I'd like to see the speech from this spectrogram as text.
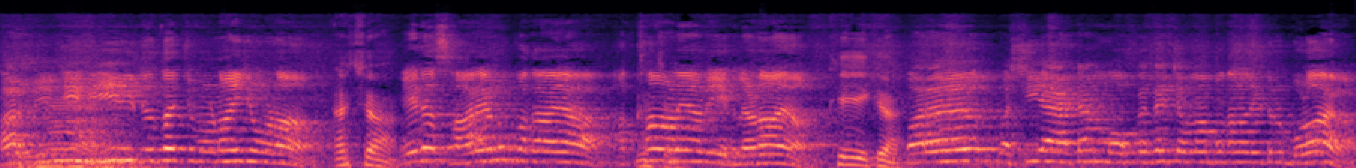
ਹਰ ਬੀਜੀ 20 ਲੀਟਰ ਤਾਂ ਚਵਾਉਣਾ ਹੀ ਚਵਾਉਣਾ ਅੱਛਾ। ਇਹ ਤਾਂ ਸਾਰਿਆਂ ਨੂੰ ਪਤਾ ਆ ਅੱਖਾਂ ਵਾਲਿਆਂ ਵੇਖ ਲੈਣਾ ਆ। ਠੀਕ ਆ। ਪਰ ਬੱਚੀ ਟਾਈਮ ਮੌਕੇ ਤੇ 14 15 ਲੀਟਰ ਬੋਲਾ ਹੈਗਾ।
